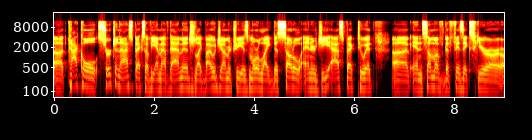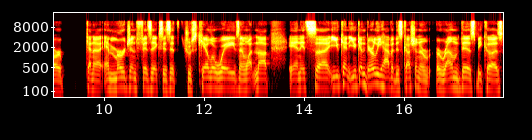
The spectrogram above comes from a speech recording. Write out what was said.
uh, tackle certain aspects of EMF damage, like biogeometry is more like the subtle energy aspect to it. Uh, and some of the physics here are, are kind of emergent physics. Is it through scalar waves and whatnot? And it's uh, you can you can barely have a discussion ar- around this because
